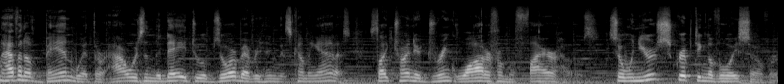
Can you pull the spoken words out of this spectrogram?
don't have enough bandwidth or hours in the day to absorb everything that's coming at us. It's like trying to drink water from a fire hose. So when you're scripting a voiceover,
